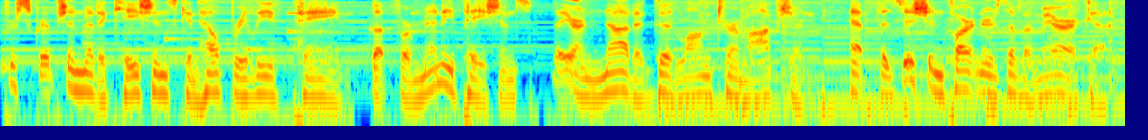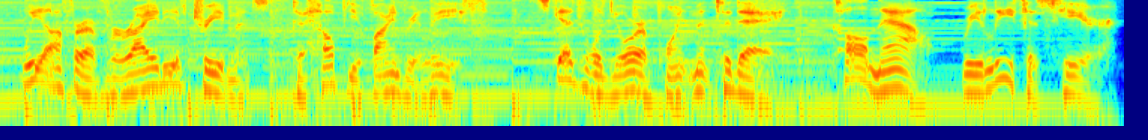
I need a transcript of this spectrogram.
Prescription medications can help relieve pain, but for many patients, they are not a good long term option. At Physician Partners of America, we offer a variety of treatments to help you find relief. Schedule your appointment today. Call now. Relief is here.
